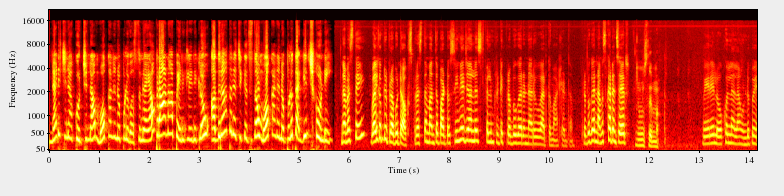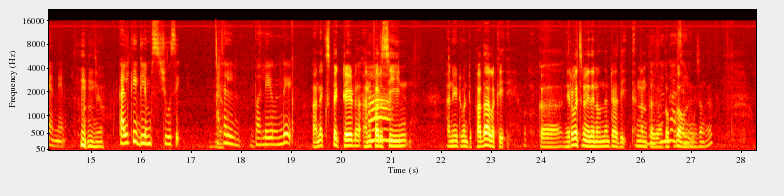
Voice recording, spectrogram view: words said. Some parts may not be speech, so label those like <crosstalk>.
నడిచినా కూర్చున్నా మోకాళ్ళ నొప్పులు వస్తున్నాయా? ప్రాణా పెయిన్ క్లినిక్లో అధునాతన చికిత్సతో మోకాళ్ళ నొప్పులు తగ్గించుకోండి. నమస్తే వెల్కమ్ టు ప్రభు టాక్స్. ప్రస్తుతం మనతో పాటు senior journalist film critic Prabhu గారు ఉన్నారు. వారితో మాట్లాడదాం. ప్రభు గారు నమస్కారం సార్. నమస్తే అమ్మా. వేరే లోకల్లో అలా ఉండిపోయాను నేను. కల్కి గ్లిమ్స్ చూసి. అసలు భలే ఉంది. అన్ఎక్స్పెక్టెడ్ అన్ఫర్సీన్ అనేటువంటి పదాలకి ఒక నిర్వచనం ఏదైనా ఉందంటే అది అన్నంతగా గొప్పగా ఉంది నిజంగా.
